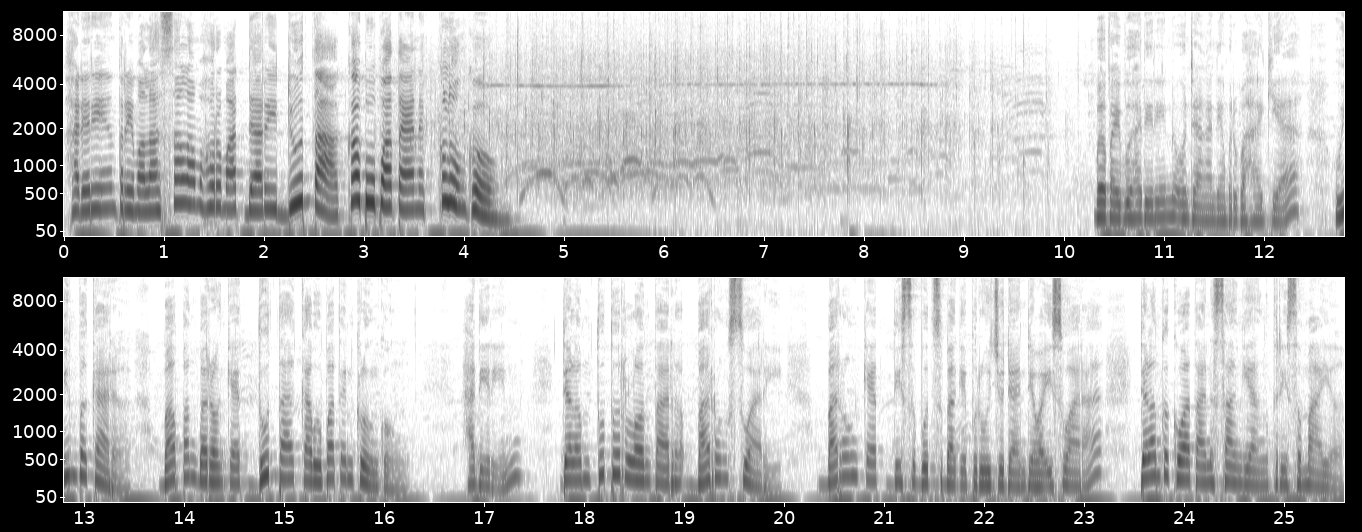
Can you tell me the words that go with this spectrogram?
Hadirin terimalah salam hormat dari Duta Kabupaten Kelungkung. Bapak Ibu hadirin undangan yang berbahagia, Wim Bekara, Bapang Barongket Duta Kabupaten Kelungkung. Hadirin, dalam tutur lontar Barong Suari, Barongket disebut sebagai perwujudan Dewa Iswara dalam kekuatan Sang Yang Trisemaya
